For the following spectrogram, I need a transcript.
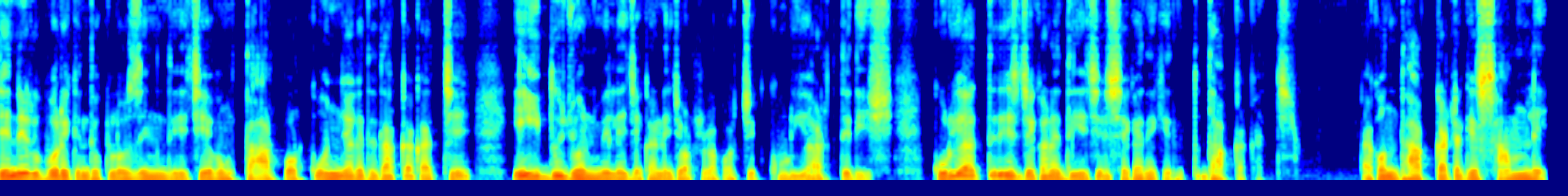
টেনের উপরে কিন্তু ক্লোজিং দিয়েছে এবং তারপর কোন জায়গাতে ধাক্কা খাচ্ছে? এই দুজন মিলে যেখানে জটলা করছে, কুড়ি আর তিরিশ। কুড়ি আর তিরিশ যেখানে দিয়েছে, সেখানে কিন্তু ধাক্কা খাচ্ছে। এখন ধাক্কাটাকে সামলে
